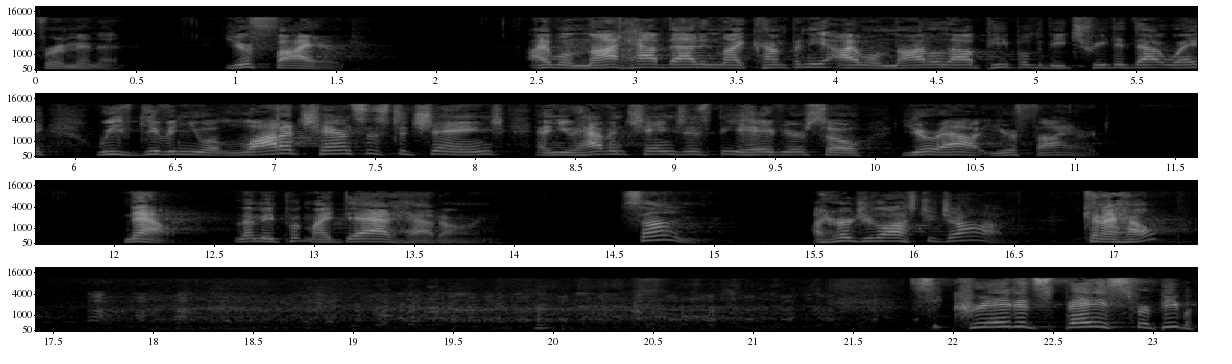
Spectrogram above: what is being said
for a minute. You're fired. I will not have that in my company. I will not allow people to be treated that way. We've given you a lot of chances to change, and you haven't changed this behavior, so you're out. You're fired. Now, let me put my dad hat on. Son, I heard you lost your job. Can I help? See, created space for people,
